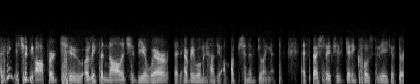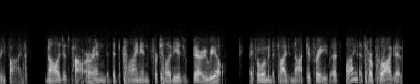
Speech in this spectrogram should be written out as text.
I think it should be offered to, or at least the knowledge should be aware that every woman has the option of doing it, especially if she's getting close to the age of 35. Knowledge is power, and the decline in fertility is very real. If a woman decides not to freeze, that's fine. That's her prerogative.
